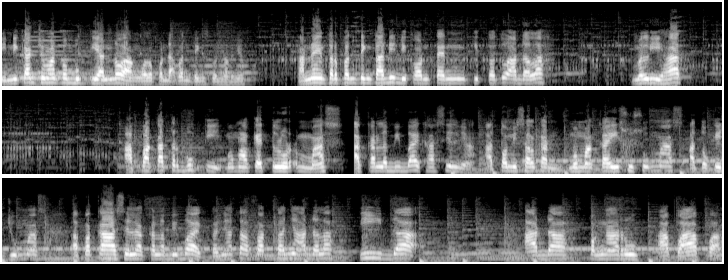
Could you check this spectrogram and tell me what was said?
ini kan cuma pembuktian doang, walaupun tidak penting sebenarnya. Karena yang terpenting tadi di konten kita tuh adalah melihat apakah terbukti memakai telur emas akan lebih baik hasilnya. Atau misalkan memakai susu emas atau keju emas apakah hasilnya akan lebih baik? Ternyata faktanya adalah tidak ada pengaruh apa-apa.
